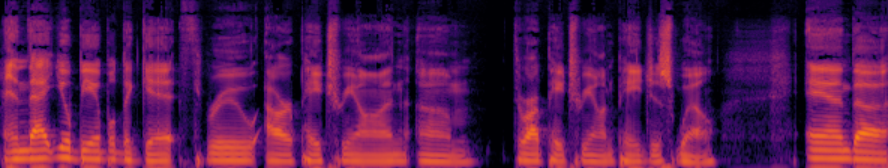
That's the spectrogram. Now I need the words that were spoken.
And that you'll be able to get through our Patreon, um, through our Patreon page as well and uh,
